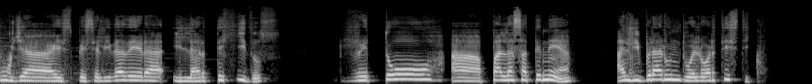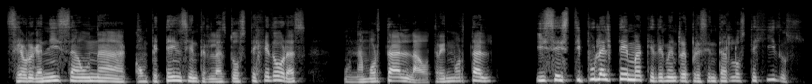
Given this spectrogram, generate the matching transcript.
cuya especialidad era hilar tejidos, retó a Palas Atenea a librar un duelo artístico. Se organiza una competencia entre las dos tejedoras, una mortal, la otra inmortal, y se estipula el tema que deben representar los tejidos.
